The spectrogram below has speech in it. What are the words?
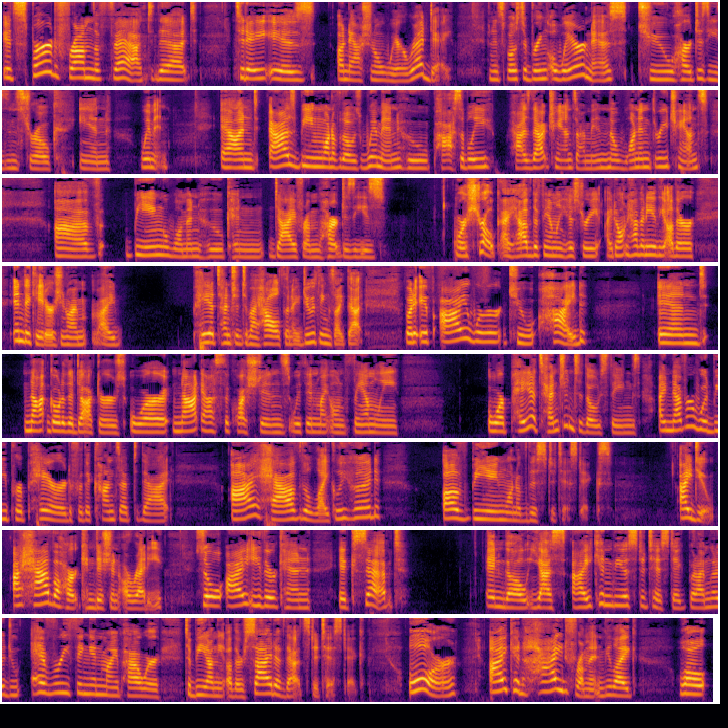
it's spurred from the fact that today is a national wear red day. And it's supposed to bring awareness to heart disease and stroke in women. And as being one of those women who possibly has that chance i'm in the one in three chance of being a woman who can die from heart disease or stroke. I have the family history. I don't have any of the other indicators. You know i'm i pay attention to my health and I do things like that. But if I were to hide and not go to the doctors or not ask the questions within my own family or pay attention to those things, I never would be prepared for the concept that I have the likelihood of being one of the statistics. I do. I have a heart condition already. So I either can accept and go, yes, I can be a statistic, but I'm going to do everything in my power to be on the other side of that statistic. Or I can hide from it and be like, well,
